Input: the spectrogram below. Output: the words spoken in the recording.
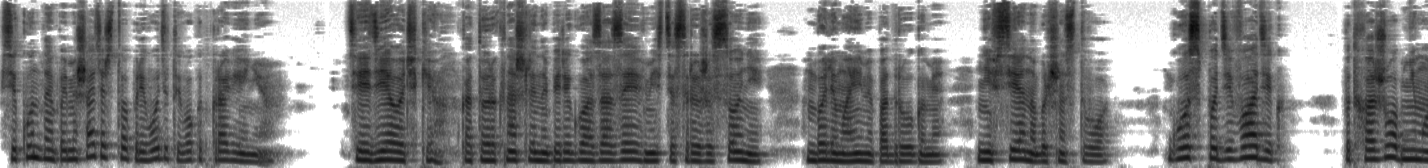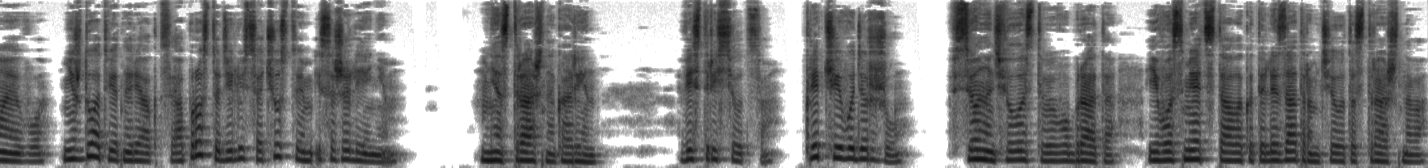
Секундное помешательство приводит его к откровению. «Те девочки, которых нашли на берегу Азазея вместе с рыжей Соней, были моими подругами. Не все, но большинство. «Господи, Вадик!» Подхожу, обнимая его. Не жду ответной реакции, а просто делюсь сочувствием и сожалением. «Мне страшно, Карин». Весь трясется. Крепче его держу. «Все началось с твоего брата. Его смерть стала катализатором чего-то страшного».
